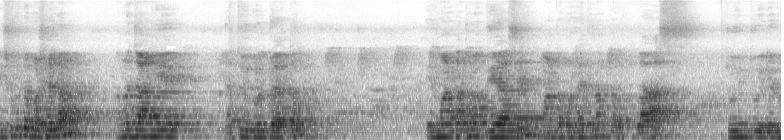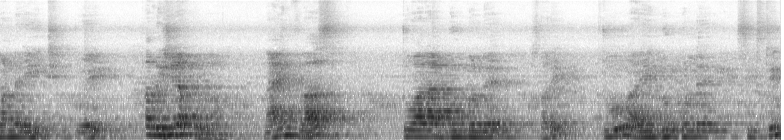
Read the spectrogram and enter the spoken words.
এই সূত্রটা বসাইলাম। আমরা জানি এত ইকুয়াল এত। এর মানটা তোমার দেওয়া আছে। মানটা বসাই দিলাম। তারপর প্লাস টু ইন্টু এইটের মান এইট টু এইট তারপর হিসাব করলাম। নাইন প্লাস টু আর আট গুণ করলে সরি টু আর এইট গুণ করলে সিক্সটিন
